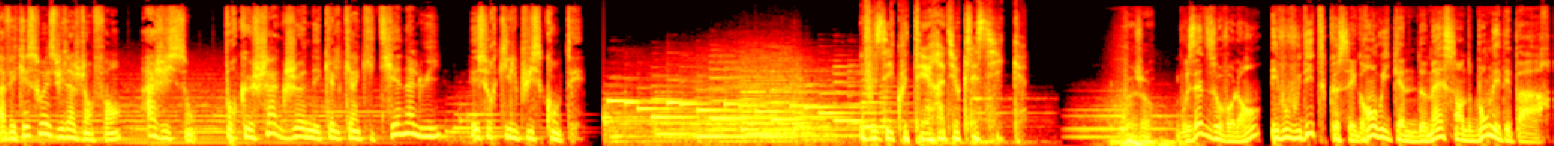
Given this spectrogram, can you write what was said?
Avec SOS Village d'enfants, agissons pour que chaque jeune ait quelqu'un qui tienne à lui et sur qui il puisse compter. Vous écoutez Radio Classique. Peugeot. Vous êtes au volant et vous vous dites que ces grands week-ends de mai sentent bon les départs.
